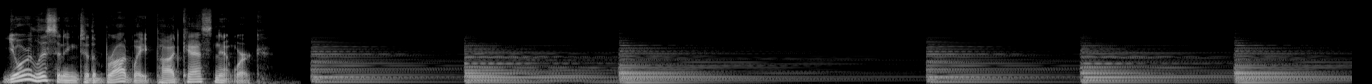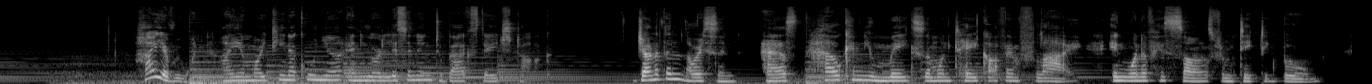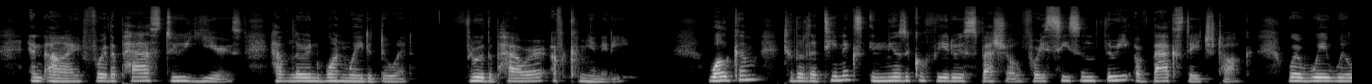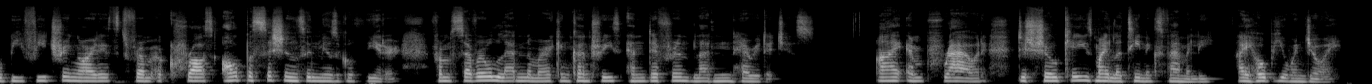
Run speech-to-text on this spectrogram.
You're listening to the Broadway Podcast Network. Hi everyone, I am Martina Cunha and you're listening to Backstage Talk. Jonathan Larson asked how can you make someone take off and fly in one of his songs from Tick Tick Boom. And I, for the past two years, have learned one way to do it through the power of community. Welcome to the Latinx in Musical Theater special for season 3 of Backstage Talk, where we will be featuring artists from across all positions in musical theater, from several Latin American countries and different Latin heritages. I am proud to showcase my Latinx family. I hope you enjoy.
